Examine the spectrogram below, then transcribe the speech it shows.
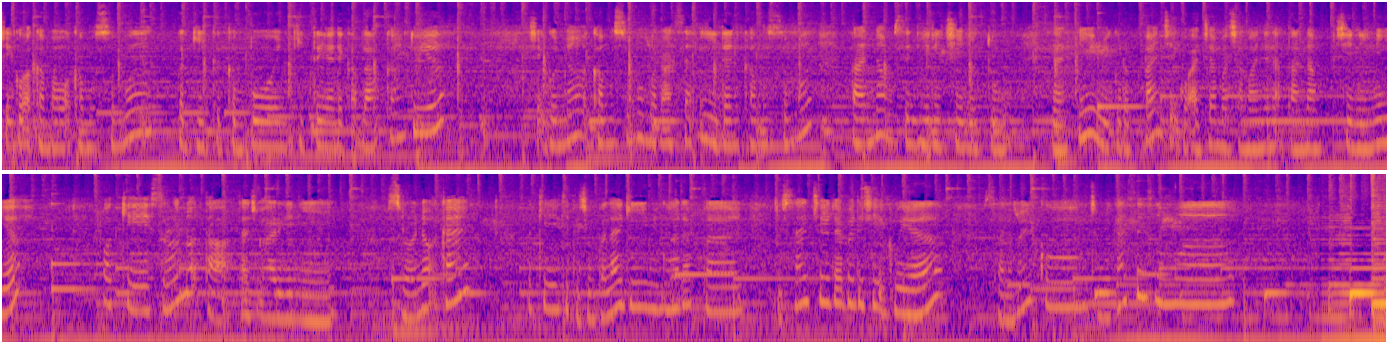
Cikgu akan bawa kamu semua pergi ke kebun kita yang dekat belakang tu ya Cikgu nak kamu semua merasai dan kamu semua tanam sendiri cili tu. Nanti minggu depan cikgu ajar macam mana nak tanam cili ni ya. Okey, seronok tak tajuk hari ini? Seronok kan? Okey, kita jumpa lagi minggu hadapan. Itu saja daripada cikgu ya. Assalamualaikum. Terima kasih semua. thank you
